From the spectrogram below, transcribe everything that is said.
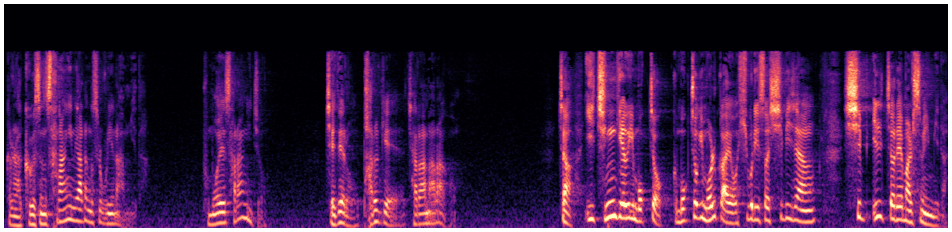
그러나 그것은 사랑이라는 것을 우리는 압니다. 부모의 사랑이죠. 제대로 바르게 자라나라고. 자, 이 징계의 목적, 그 목적이 뭘까요? 히브리서 12장 11절의 말씀입니다.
